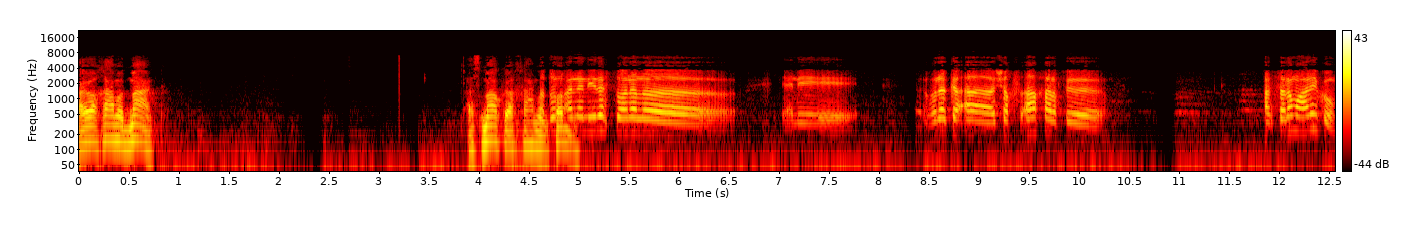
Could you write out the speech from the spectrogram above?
أيوة أخ أحمد معك. أسمعك يا أخ أحمد أظن تفضل أنني لست ال- يعني هناك شخص آخر في السلام عليكم.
